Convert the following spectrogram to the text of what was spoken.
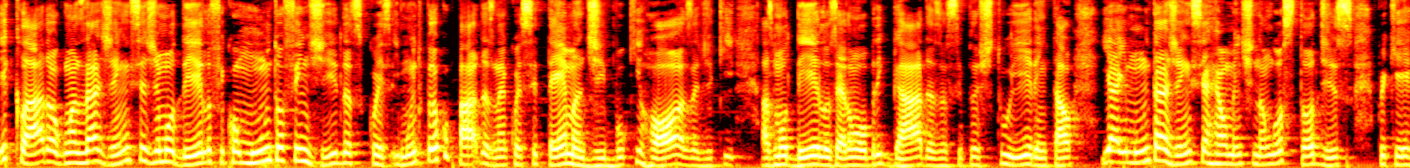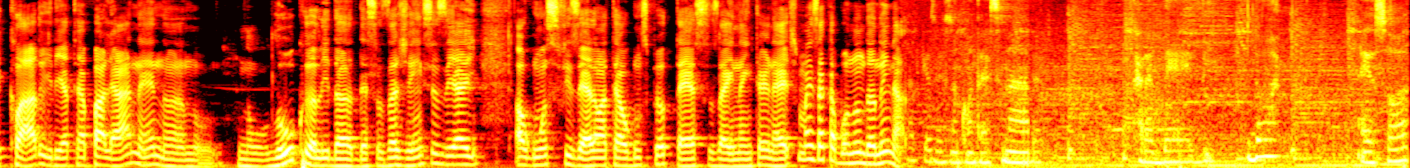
E claro, algumas agências de modelo ficou muito ofendidas esse, e muito preocupadas, né? Com esse tema de book rosa, de que as modelos eram obrigadas a se prostituírem e tal. E aí muita agência realmente não gostou disso, porque, claro, iria atrapalhar, né? No, no, no lucro ali da, dessas agências. E aí algumas fizeram até alguns protestos aí na internet, mas acabou não dando em nada. Sabe que às vezes não acontece nada. O cara bebe e dorme. Aí é só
